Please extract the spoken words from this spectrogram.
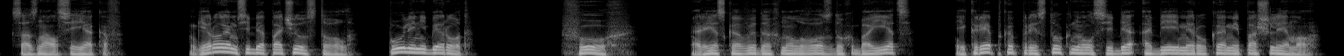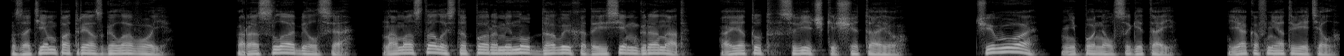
— сознался Яков. «Героем себя почувствовал. Пули не берут». «Фух!» — резко выдохнул воздух боец и крепко пристукнул себя обеими руками по шлему, затем потряс головой. «Расслабился. Нам осталось-то пара минут до выхода и семь гранат, а я тут свечки считаю». «Чего?» — не понял Сагитай. Яков не ответил.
